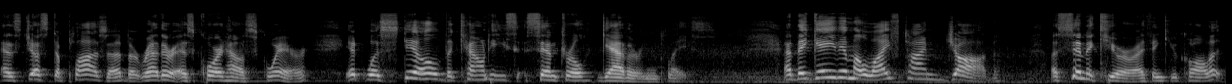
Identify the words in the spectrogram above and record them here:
as just a plaza, but rather as Courthouse Square, it was still the county's central gathering place. And they gave him a lifetime job, a sinecure, I think you call it,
